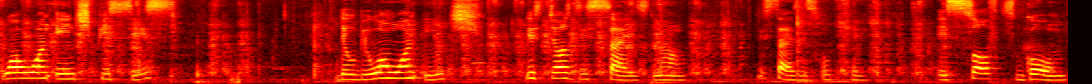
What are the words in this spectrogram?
one one inch pieces. There will be one one inch. This just this size now. This size is okay a soft gum.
